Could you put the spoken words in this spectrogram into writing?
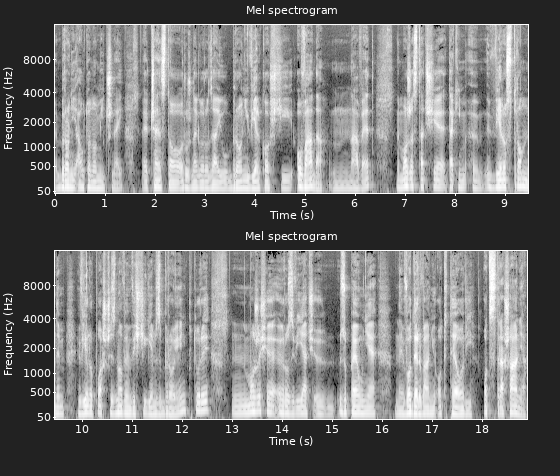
broni autonomicznej, często różnego rodzaju broni wielkości owada nawet, może stać się takim y, wielostronnym, wielopłaszczyznowym wyścigiem zbrojeń, który może się rozwijać zupełnie w oderwaniu od teorii odstraszania.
